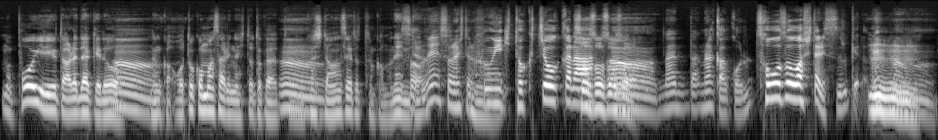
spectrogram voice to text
まあ、ぽいで言うとあれだけど、うん。なんか男勝りな人とかだったらうん。昔男性だったのかもね、みたそいうな、ね。その人の雰囲気特徴からそうそうそうそう。ん。なんだなんかこう想像はしたりするけどね。うんうんうん。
